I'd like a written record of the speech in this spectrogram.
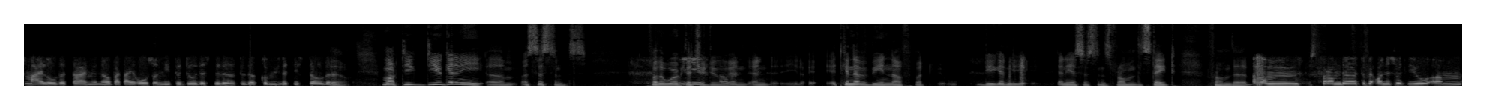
smile all the time. You know, but I also need to do this to the to the community's children. Yeah. Mark, do you, do you get any um, assistance? For the work we, that you do, um, and and you know, it, it can never be enough. But do you get any any assistance from the state, from the? Um, from the to be honest with you, um,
